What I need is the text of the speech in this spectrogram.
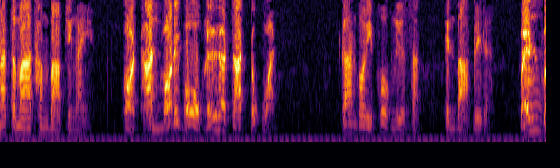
อาตมาทำบาปยังไง ก็ท่านบริโภคเนื้อสัตว์ทุกวัน การบริโภคเนื้อสัตว์เป็นบาปด้วยเหรอ เป็นบ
